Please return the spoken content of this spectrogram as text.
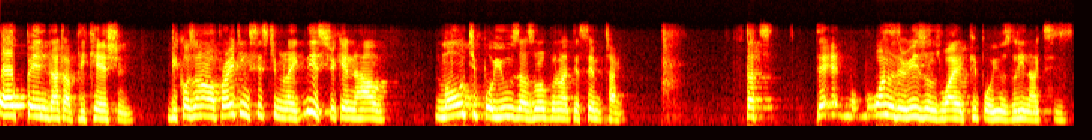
opened that application. Because on an operating system like this, you can have multiple users logged on at the same time. That's the, one of the reasons why people use Linux is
